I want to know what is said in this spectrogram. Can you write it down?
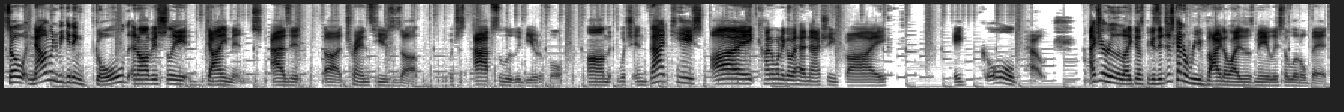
so now I'm going to be getting gold and obviously diamond as it uh, transfuses up, which is absolutely beautiful. Um, which in that case, I kind of want to go ahead and actually buy a gold pouch. I actually really like this because it just kind of revitalizes me at least a little bit.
